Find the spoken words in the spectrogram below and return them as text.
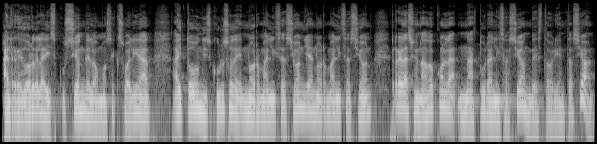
alrededor de la discusión de la homosexualidad hay todo un discurso de normalización y anormalización relacionado con la naturalización de esta orientación.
